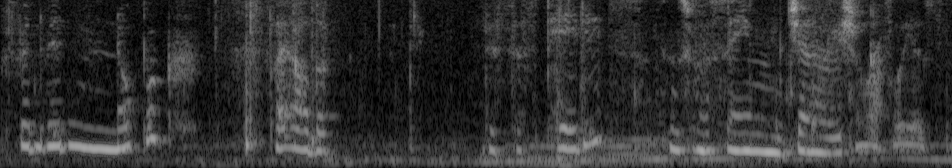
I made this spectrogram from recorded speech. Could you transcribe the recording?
Forbidden Notebook by Alba de Cespedes, who's from the same generation roughly as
